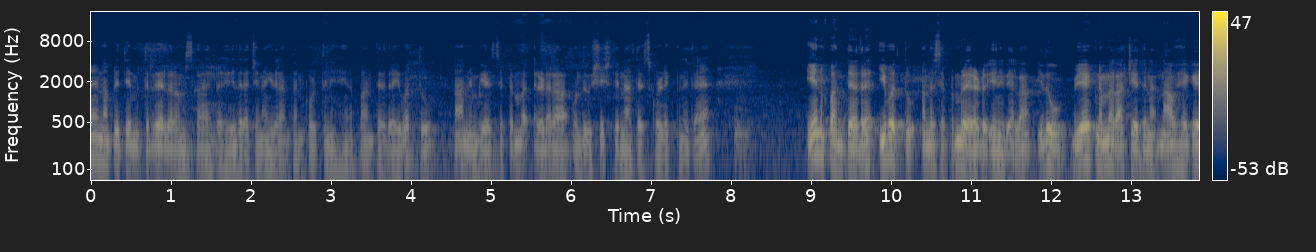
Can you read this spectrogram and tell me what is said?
ನನ್ನ ಪ್ರೀತಿಯ ಮಿತ್ರರೆಲ್ಲ ನಮಸ್ಕಾರ, ಎಲ್ಲರೂ ಹೇಗಿದ್ದೀರಾ? ಚೆನ್ನಾಗಿದ್ದೀರಾ ಅಂತ ಅಂದ್ಕೊಳ್ತೀನಿ ಏನಪ್ಪ ಅಂತ ಹೇಳಿದ್ರೆ, ಇವತ್ತು ನಾನು ನಿಮಗೆ ಸೆಪ್ಟೆಂಬರ್ ಎರಡರ ಒಂದು ವಿಶೇಷತೆಯನ್ನು ತಿಳಿಸ್ಕೊಳ್ಳಿಕ್ಕೆ ಬಂದಿದ್ದೇನೆ. ಏನಪ್ಪ ಅಂತ ಹೇಳಿದ್ರೆ, ಇವತ್ತು, ಅಂದರೆ ಸೆಪ್ಟೆಂಬರ್ ಎರಡು ಏನಿದೆಯಲ್ಲ, ಇದು ವಿಯೆಟ್ನಾಂನ ರಾಷ್ಟ್ರೀಯ ದಿನ. ನಾವು ಹೇಗೆ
